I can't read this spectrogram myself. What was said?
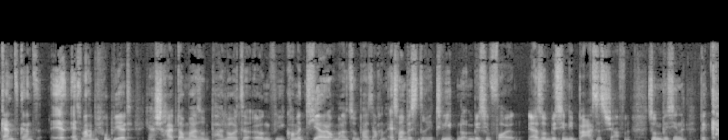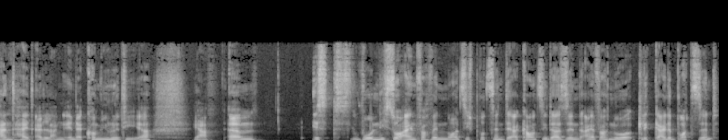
ganz, ganz, erstmal habe ich probiert, ja, schreib doch mal so ein paar Leute irgendwie, kommentiere doch mal so ein paar Sachen, erstmal ein bisschen retweeten und ein bisschen folgen, ja, so ein bisschen die Basis schaffen, so ein bisschen Bekanntheit erlangen in der Community, ja. Ja, ähm, ist wohl nicht so einfach, wenn 90% der Accounts, die da sind, einfach nur klickgeile Bots sind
